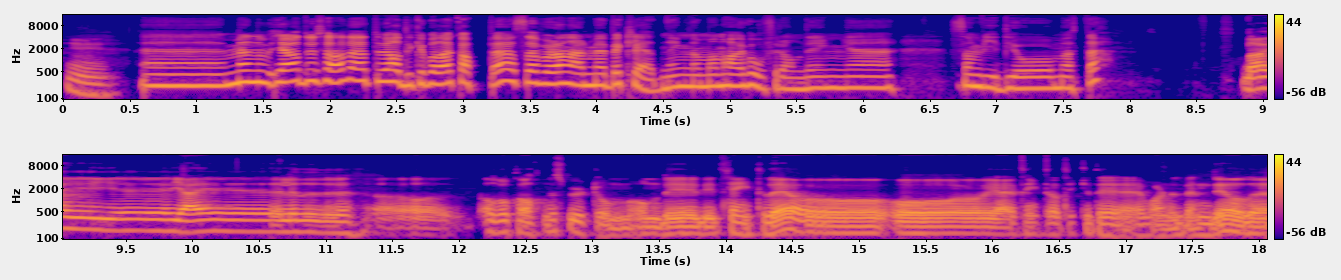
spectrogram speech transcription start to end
Mm. Eh, men ja, du sa det at du hadde ikke på deg kappe. Altså, hvordan er det med bekledning når man har hovedforhandling som videomøte? Nei, jeg Eller advokatene spurte om, om de, de, trengte det, og, og, jeg tenkte at ikke det var nødvendig. og det,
